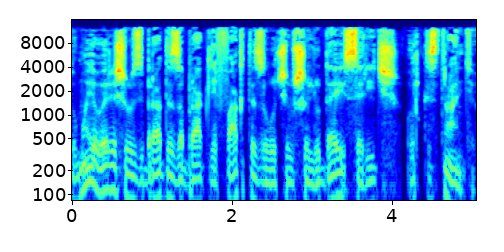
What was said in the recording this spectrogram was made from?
тому я вирішив зібрати забраклі факти, залучивши людей сиріч оркестрантів.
